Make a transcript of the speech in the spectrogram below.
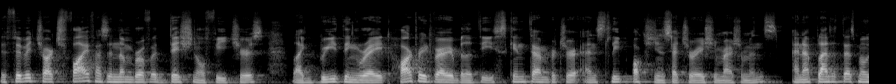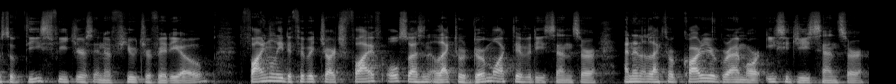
The Fitbit Charge 5 has a number of additional features like breathing rate, heart rate variability, skin temperature and sleep oxygen saturation measurements. And I plan to test most of these features in a future video. Finally, the Fitbit Charge 5 also has an electrodermal activity sensor and an electrocardiogram or ECG sensor.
